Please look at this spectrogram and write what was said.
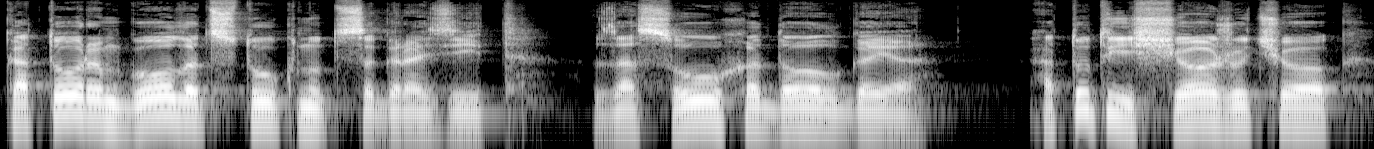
которым голод стукнуться грозит. Засуха долгая. А тут еще жучок,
